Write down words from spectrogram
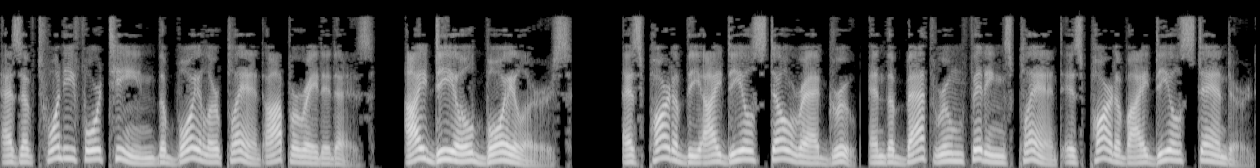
As of 2014 the boiler plant operated as Ideal Boilers as part of the Ideal Stelrad Group, and the bathroom fittings plant is part of Ideal Standard.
